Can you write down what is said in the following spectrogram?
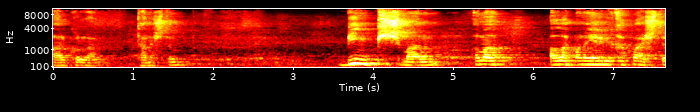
alkolle tanıştım. Bin pişmanım ama Allah bana yeni bir kapı açtı.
